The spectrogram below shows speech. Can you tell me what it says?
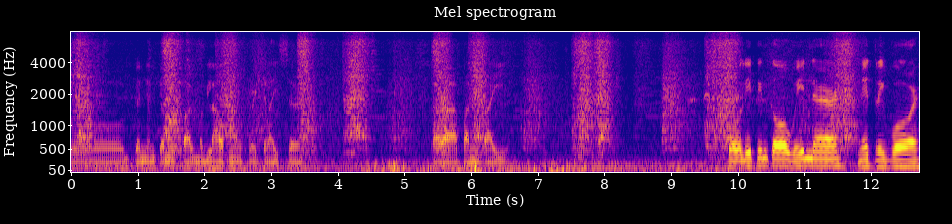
So, ganyan kami pag maglahok ng fertilizer para pantay. So, ulitin ko, winner, Nitrivore,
